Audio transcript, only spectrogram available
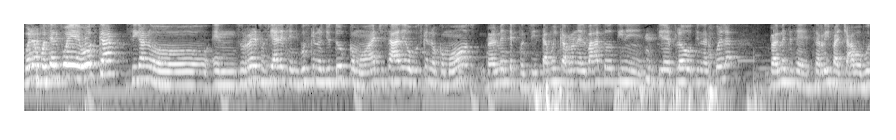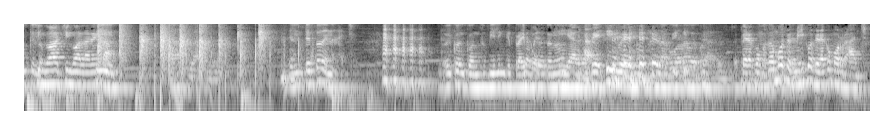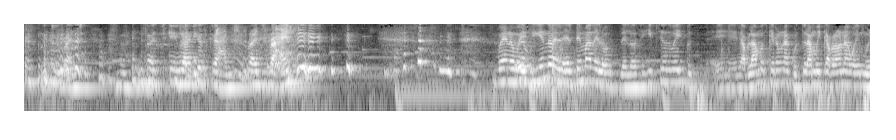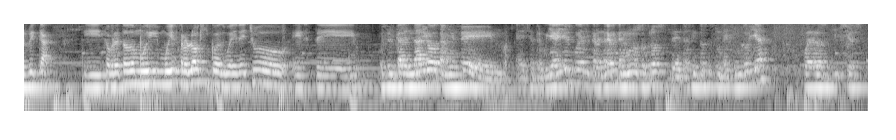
Bueno, pues él fue Oscar. Síganlo en sus redes sociales, en, búsquenlo en YouTube como HSADE o búsquenlo como Oz. Realmente, pues sí está muy cabrón el vato, tiene, tiene el flow, tiene la escuela. Realmente se, se rifa el chavo, búsquenlo. Chingón, chingón, la Sí, neta. Gracias, gracias, el intento de Nacho. Hoy con, con su feeling que trae puesto, ¿no? Sí, algo, sí, Pero como estamos en México, sería como rancho. Ranch. Ranch, ¿qué, güey? Rancho es crunch. Ranch, ranch. Bueno, güey, siguiendo el, el tema de los, de los egipcios, güey, pues eh, hablamos que era una cultura muy cabrona, güey, muy rica y sobre todo muy, muy astrológicos, güey. De hecho, este... Pues el calendario también se, eh, se atribuye a ellos, güey. El calendario que tenemos nosotros de 365 días fue de los egipcios.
